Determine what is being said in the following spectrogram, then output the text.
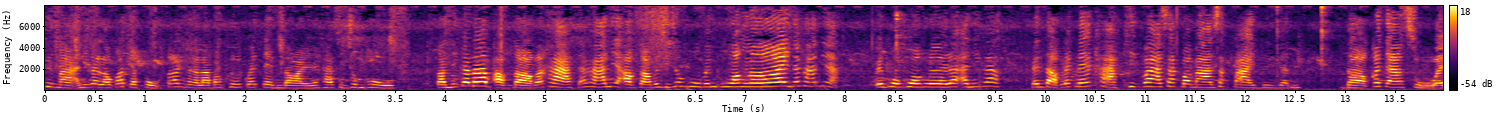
ขึ้นมา อันนี้ก็เราก็จะปลูกต้นกระลาบังพึกไว้เต็มดอยนะคะ สีชมพู ตอนนี้ก็เริ่มออกดอกแล้วค่ะนะคะเนี่ยออกดอกเป็นสีชมพูเป็นพวงเลยนะคะเนี่ยเป็นพวงๆเลยแล้ว อันนี้ก็เป็นดอกเล็กๆค่ะ คิดว่าสักประมาณสักปลายเดือน ดอกก็จะสวย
